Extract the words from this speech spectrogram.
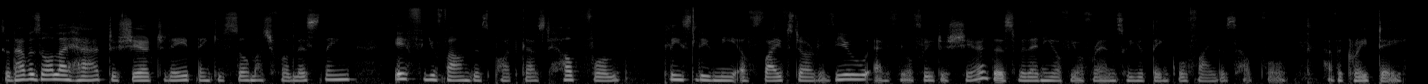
So that was all i had to share today. Thank you so much for listening. If you found this podcast helpful please leave me a five star review and feel free to share this with any of your friends who you think will find this helpful. Have a great day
